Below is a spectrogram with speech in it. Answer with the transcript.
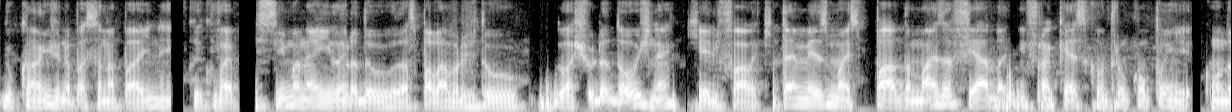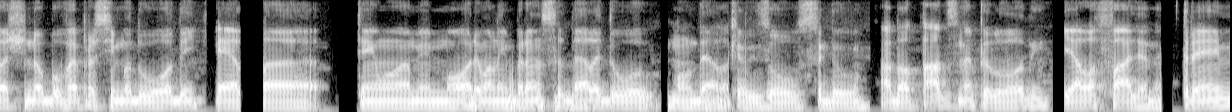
do Kanjo, né? Passando a página. O Kiko vai pra cima, né? E lembra do- das palavras do, do Ashura Doji, né? Que ele fala que até mesmo a espada mais afiada enfraquece contra um companheiro. Quando a Shinobu vai pra cima do Oden, ela tem uma memória, uma lembrança dela e do irmão dela, que eles ou sendo adotados, né? Pelo Oden. E ela falha, né? Treme.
